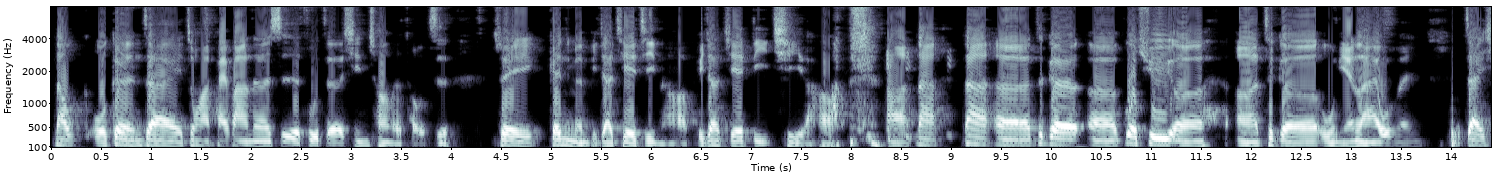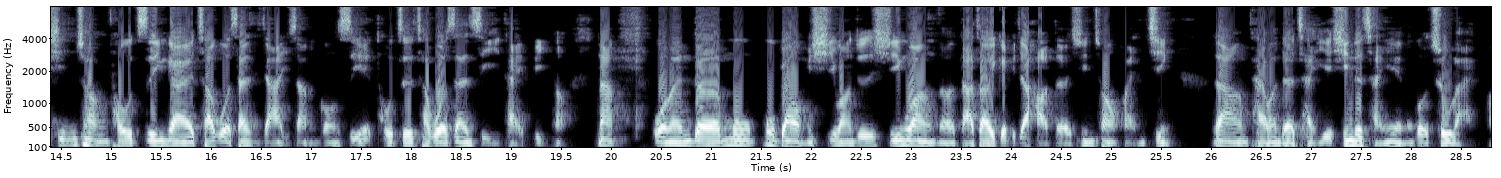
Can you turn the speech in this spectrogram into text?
那我个人在中华开发呢，是负责新创的投资。所以跟你们比较接近了哈，比较接地气了哈啊，那那呃这个呃过去呃呃这个五年来，我们在新创投资应该超过三十家以上的公司，也投资超过三十亿台币哈。那我们的目目标，我们希望就是希望呃打造一个比较好的新创环境，让台湾的产业新的产业能够出来啊。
